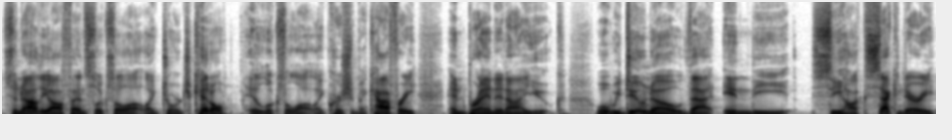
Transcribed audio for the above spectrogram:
So now the offense looks a lot like George Kittle. it looks a lot like Christian McCaffrey and Brandon Aiyuk. Well, we do know that in the Seahawks secondary,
